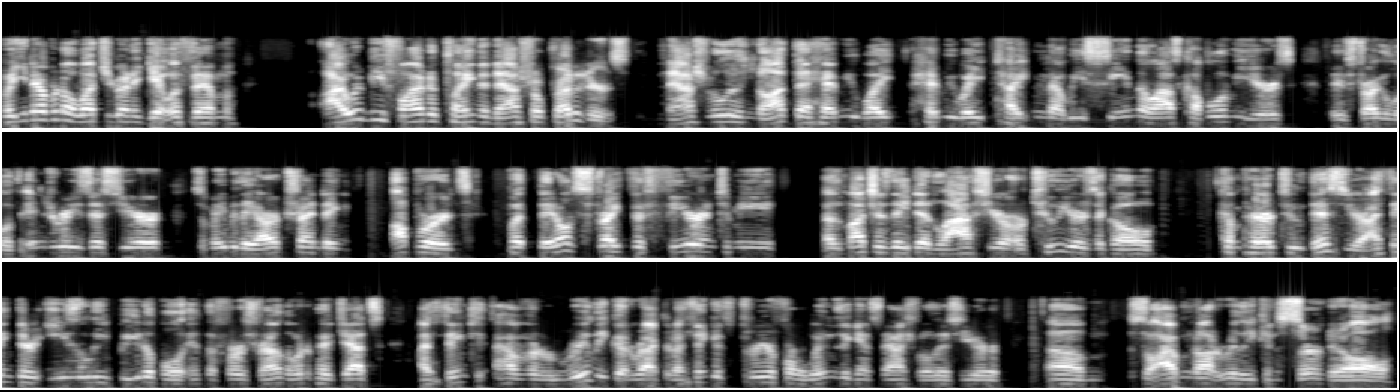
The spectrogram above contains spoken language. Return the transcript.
but you never know what you're going to get with them. I would be fine with playing the Nashville Predators. Nashville is not the heavyweight heavyweight titan that we've seen the last couple of years. They've struggled with injuries this year, so maybe they are trending upwards, but they don't strike the fear into me as much as they did last year or two years ago compared to this year. I think they're easily beatable in the first round. The Winnipeg Jets, I think, have a really good record. I think it's three or four wins against Nashville this year. Um, so I'm not really concerned at all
